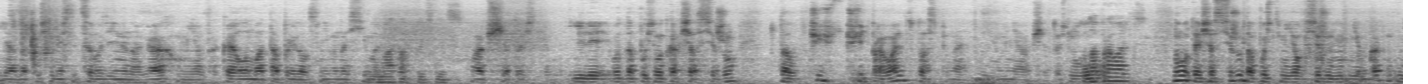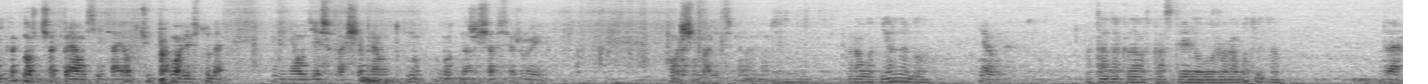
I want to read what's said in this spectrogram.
я, допустим, если целый день на ногах, у меня такая ломота появилась невыносимая. Ломота в пояснице. Вообще, то есть, или вот, допустим, вот как сейчас сижу, туда вот чуть-чуть провалится туда спина, и у меня вообще, то есть, ну... Куда провалится? Ну вот я сейчас сижу, допустим, я вот сижу не, не как, не как должен человек прямо сидеть, а я вот чуть провалюсь туда. И у меня вот здесь вот вообще прям вот, ну, вот даже сейчас сижу и очень болит спина. Вот. Работа нервная была? Явно. А тогда, когда вас простреливал, вы уже работали там? Да.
